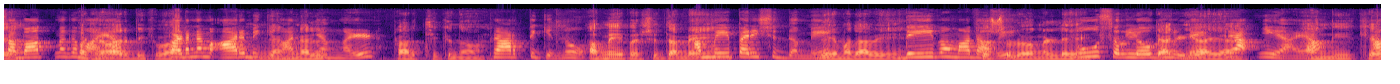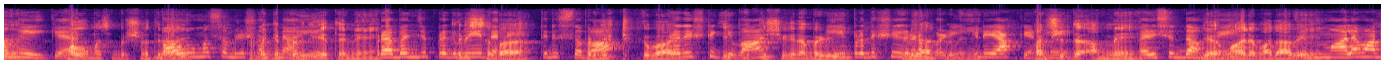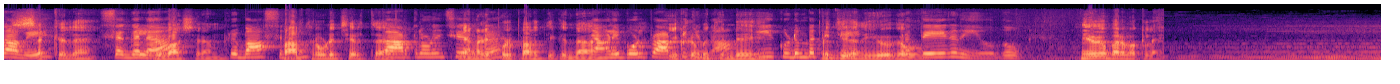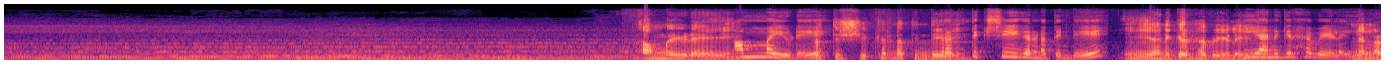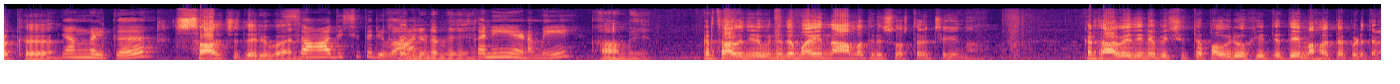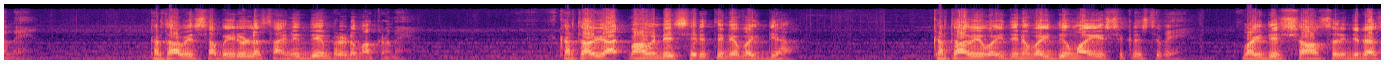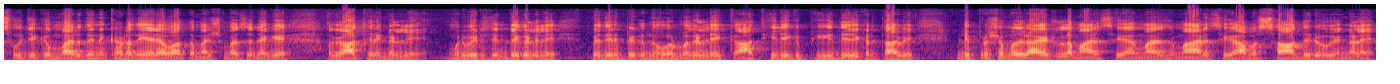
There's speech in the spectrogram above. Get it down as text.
സഭാത്മകമായ പഠനം ആരംഭിക്കുവാൻ ഞങ്ങൾ പ്രാർത്ഥിക്കുന്നു. പ്രാർത്ഥിക്കുന്നു. അമ്മേ പരിശുദ്ധ അമ്മേ പരിശുദ്ധമ്മേ ദേവമാതാവേ ദൈവമാതാവേ ഭൗമസംരക്ഷണത്തിനായി ഭൂസ്വർലോകങ്ങളുടെ രാജ്ഞിയായ രാജ്ഞിയായ അങ്ങേക്ക് അങ്ങേക്ക് ഭൗമ സംരക്ഷണത്തിനായി ഭൗമ സംരക്ഷണത്തിനായി തന്നെ പ്രപഞ്ച പ്രകൃതിയെ തന്നെ തിരുസഭ പ്രതിഷ്ഠിക്കുവാൻ ഈ പ്രതിഷ്ഠിക്കുവാൻ പ്രതിഷ്ഠിക്കണം വഴി ഈ പ്രതിഷ്ഠീകരണം വഴി ഇടയാക്കണമേ. പരിശുദ്ധ അമ്മേ പരിശുദ്ധ ജപമാല മാതാവേ മാലമാതാവേ സകല സകല കൃപാസനം കൃപാസനം പ്രാർത്ഥനയോടും ചേർത്ത് പ്രാർത്ഥനയോടും ചേർത്ത് ഞങ്ങളിപ്പോൾ പ്രാർത്ഥിക്കുന്ന ഞങ്ങളിപ്പോൾ പ്രാർത്ഥിക്കുന്ന കുടുംബത്തിന്റെ ഈ കുടുംബത്തിന്റെ പ്രത്യേക നിയോഗവും പ്രത്യേക നിയോഗവും. നിയോഗം പറമക്കളെ അമ്മയുടെ അമ്മയുടെ പ്രത്യക്ഷീകരണത്തിന്റെ പ്രത്യക്ഷീകരണത്തിന്റെ ഈ അനുഗ്രഹവേളയിൽ ഈ അനുഗ്രഹവേളയിൽ ഞങ്ങൾക്ക് ഞങ്ങൾക്ക് സാധിച്ചു തരുവാൻ സാധിച്ചു തരുവാൻ കനിയണമേ. കനിയണമേ. ആമേ കർത്താവിന്റെ ഉന്നതമായ നാമത്തിന് സ്വസ്ത്രം ചെയ്യുന്നു. കർത്താവിന്റെ വിശുദ്ധ പൗരോഹിത്യത്തെ മഹത്വപ്പെടുത്തണമേ. കർത്താവ് സഭയിലുള്ള സാന്നിധ്യം പ്രകടമാക്കണമേ. കർത്താവ് ആത്മാവിന്റെ ശരീരത്തിന്റെ വൈദ്യ കർത്താവ് വൈദ്യനും വൈദ്യവുമായ യേശു ക്രിസ്തുവേ വൈദ്യശാസ്ത്ര ഇഞ്ചന സൂചിക്കും മരുന്നിനും കടന്നേരാവാത്ത മനുഷ്യ മനസ്സിന്റെ അഗാധരങ്ങളിലെ മുറിവേറ്റ ചിന്തകളിലെ വേദനിപ്പിക്കുന്ന ഓർമ്മകളിലേക്ക് ആധിയിലേക്ക് ഭീതിയിലേക്ക് കർത്താവെ ഡിപ്രഷൻ മുതലായിട്ടുള്ള മാനസിക മാനസിക അവസാദ രോഗങ്ങളെ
